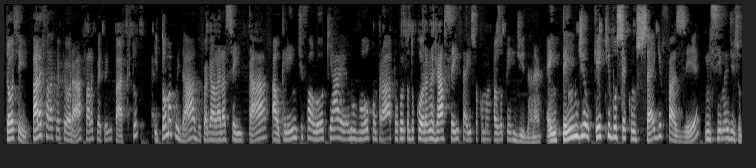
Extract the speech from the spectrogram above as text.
Então, assim, para de falar que vai piorar, fala que vai ter um impacto e toma cuidado com a galera aceitar. Ah, o cliente falou que, ah, eu não vou comprar por conta do corona, já aceita isso como uma causa perdida, né? É entende o que que você consegue fazer em cima disso.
